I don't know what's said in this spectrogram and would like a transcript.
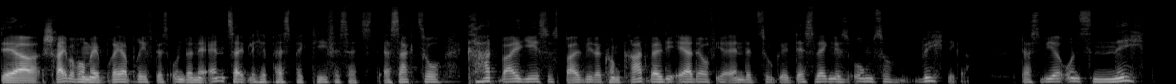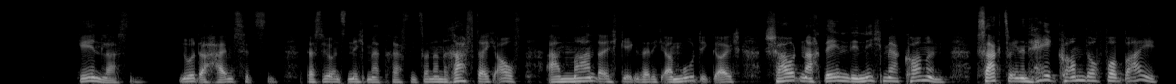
der Schreiber vom Hebräerbrief das unter eine endzeitliche Perspektive setzt. Er sagt so, gerade weil Jesus bald wiederkommt, gerade weil die Erde auf ihr Ende zugeht, deswegen ist umso wichtiger, dass wir uns nicht gehen lassen, nur daheim sitzen, dass wir uns nicht mehr treffen, sondern rafft euch auf, ermahnt euch gegenseitig, ermutigt euch, schaut nach denen, die nicht mehr kommen. Sagt zu ihnen, hey, komm doch vorbei.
